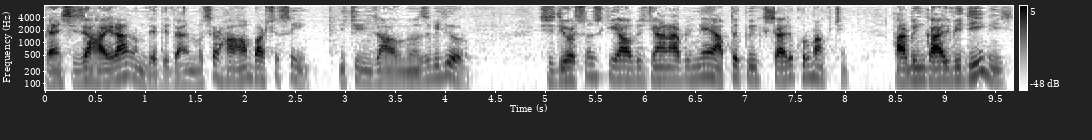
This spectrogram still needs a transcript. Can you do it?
Ben size hayranım dedi. Ben Mısır haham başısıyım. Niçin imzaladığınızı biliyorum. Siz diyorsunuz ki ya biz Harbi'ni ne yaptık? Büyük İsrail'i kurmak için. Harbin galibi değil miyiz?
